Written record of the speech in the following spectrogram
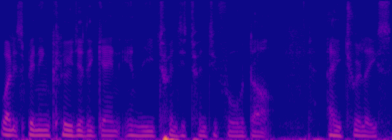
well it's been included again in the 2024.8 release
